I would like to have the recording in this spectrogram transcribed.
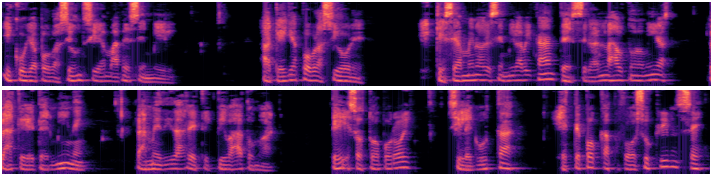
y cuya población sea más de 100.000. Aquellas poblaciones que sean menos de 100.000 habitantes serán las autonomías las que determinen las medidas restrictivas a tomar. Eso es todo por hoy. Si les gusta este podcast, por favor suscríbanse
